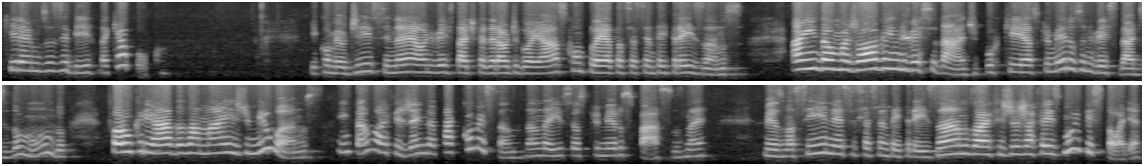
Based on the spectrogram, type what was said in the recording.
que iremos exibir daqui a pouco. E como eu disse, né, a Universidade Federal de Goiás completa 63 anos. Ainda uma jovem universidade, porque as primeiras universidades do mundo foram criadas há mais de mil anos. Então, a UFG ainda está começando, dando aí seus primeiros passos, né? Mesmo assim, nesses 63 anos, a UFG já fez muita história.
